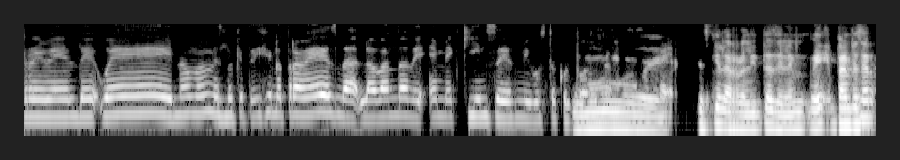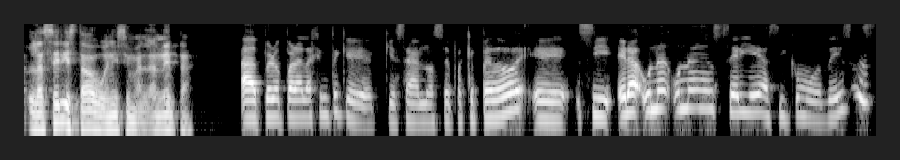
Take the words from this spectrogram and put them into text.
Rebelde, güey, no mames, lo que te dije la otra vez, la, la banda de M15 es mi gusto culposo. es que las rolitas del M... para empezar, la serie estaba buenísima, la neta. Ah, pero para la gente que quizá no sepa qué pedo, eh, sí, era una, una serie así como de esas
